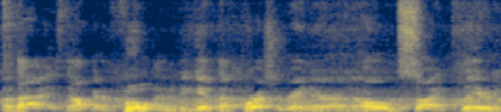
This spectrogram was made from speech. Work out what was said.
But that is not going to fool him to get the pressure in there and the whole site clearing.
